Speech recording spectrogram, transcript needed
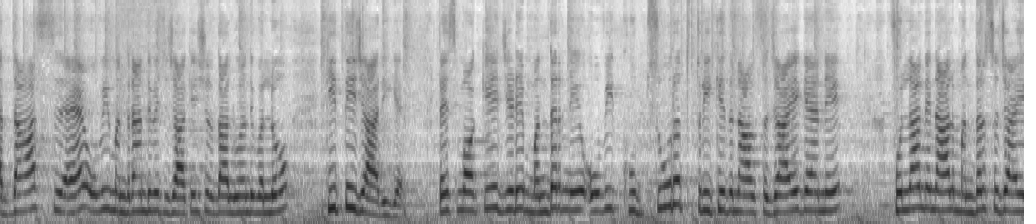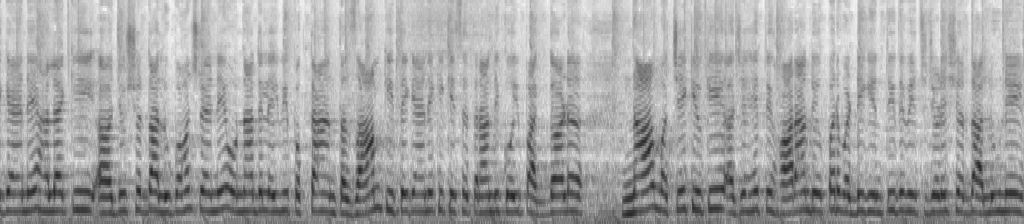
ਅਰਦਾਸ ਹੈ, ਉਹ ਵੀ ਮੰਦਰਾਂ ਦੇ ਵਿੱਚ ਜਾ ਕੇ ਸ਼ਰਧਾਲੂਆਂ ਦੇ ਵੱਲੋਂ ਕੀਤੀ ਜਾ ਰਹੀ ਹੈ। ਤੇ ਇਸ ਮੌਕੇ ਜਿਹੜੇ ਮੰਦਰ ਨੇ, ਉਹ ਵੀ ਖੂਬਸੂਰਤ ਤਰੀਕੇ ਦੇ ਨਾਲ ਸਜਾਏ ਗਏ ਨੇ। ਫੁੱਲਾਂ ਦੇ ਨਾਲ ਮੰਦਰ ਸਜਾਏ ਗਏ ਨੇ। ਹਾਲਾਂਕਿ ਜੋ ਸ਼ਰਧਾਲੂ ਪਹੁੰਚ ਰਹੇ ਨੇ, ਉਹਨਾਂ ਦੇ ਲਈ ਵੀ ਪੁਖਤਾ ਇੰਤਜ਼ਾਮ ਕੀਤੇ ਗਏ ਨੇ ਕਿ ਕਿਸੇ ਤਰ੍ਹਾਂ ਦੀ ਕੋਈ ਭਗਦੜ ਨਾ ਮਚੇ, ਕਿਉਂਕਿ ਅਜਿਹੇ ਤਿਉਹਾਰਾਂ ਦੇ ਉੱਪਰ ਵੱਡੀ ਗਿਣਤੀ ਦੇ ਵਿੱਚ ਜਿਹੜੇ ਸ਼ਰਧਾਲੂ ਨੇ,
